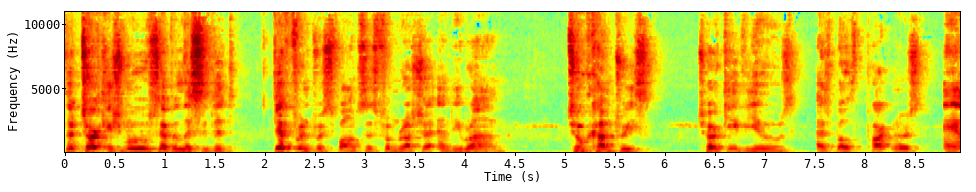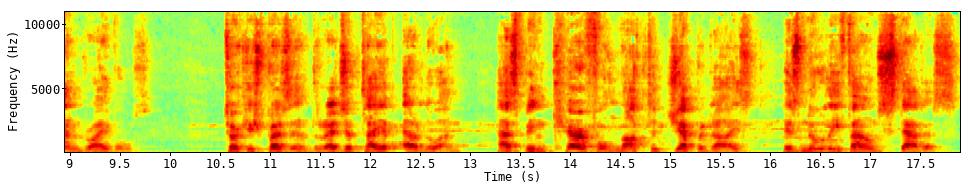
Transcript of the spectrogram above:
The Turkish moves have elicited different responses from Russia and Iran. Two countries Turkey views as both partners and rivals. Turkish President Recep Tayyip Erdogan has been careful not to jeopardize his newly found status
